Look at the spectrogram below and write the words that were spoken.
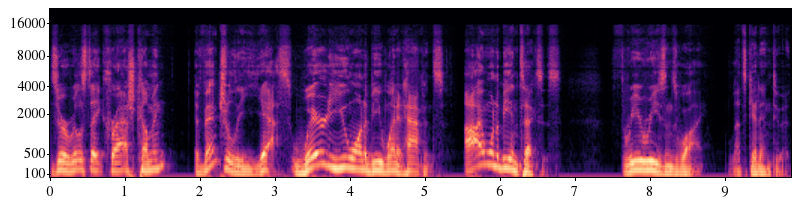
Is there a real estate crash coming? Eventually, yes. Where do you want to be when it happens? I want to be in Texas. Three reasons why. Let's get into it.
